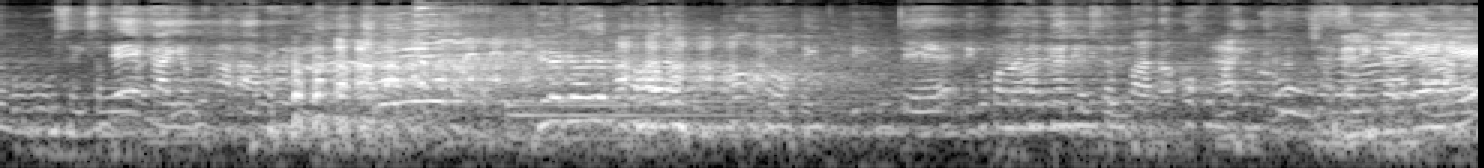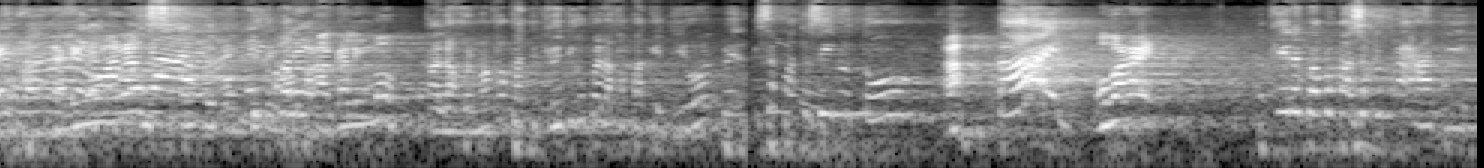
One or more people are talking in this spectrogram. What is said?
nabubuhos sa isang Hindi, kaya mo kahapon. Ginagaya ko pahala. Hindi, hindi. Hindi ko pa nga ang galing nitong bata. O, kumain ka lang dyan. Galing talaga eh. Galing mo anak. Galing. Napakagaling mo. Kala ko naman kapatid yun. Hindi ko pala kapatid yun. Pero isa pa to, sino to? Ah. Tay! O bakit? Ba't kayo nagpapapasok ng mga adik?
